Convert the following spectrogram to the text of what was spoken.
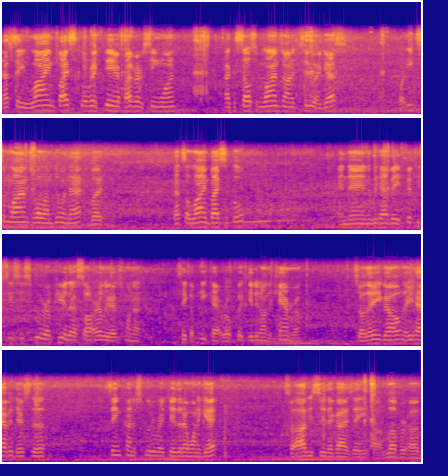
that's a lime bicycle right there if I've ever seen one. I could sell some limes on it too, I guess. Or eat some limes while I'm doing that, but that's a lime bicycle. And then we have a 50cc scooter up here that I saw earlier. I just want to take a peek at real quick, get it on the camera. So there you go. There you have it. There's the same kind of scooter right there that I want to get. So obviously that guy's a uh, lover of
